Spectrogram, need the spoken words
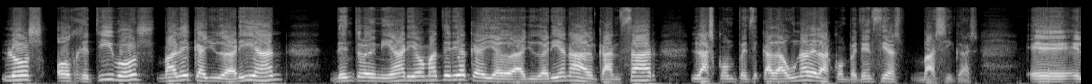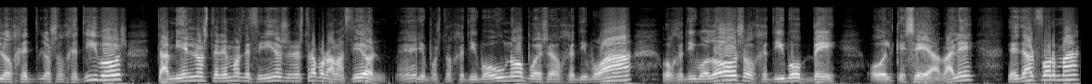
los objetivos, ¿vale? Que ayudarían dentro de mi área o materia que ayudarían a alcanzar cada una de las competencias básicas. Eh, los objetivos también los tenemos definidos en nuestra programación. ¿eh? Yo he puesto objetivo 1, puede ser objetivo A, objetivo 2, objetivo B, o el que sea, ¿vale? De tal forma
